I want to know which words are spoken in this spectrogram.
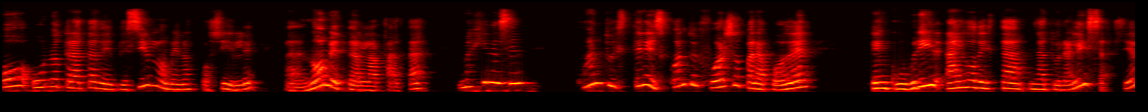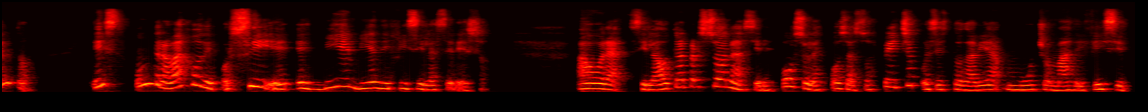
o uno trata de decir lo menos posible para no meter la pata. Imagínense cuánto estrés, cuánto esfuerzo para poder encubrir algo de esta naturaleza, ¿cierto? Es un trabajo de por sí, ¿eh? es bien, bien difícil hacer eso. Ahora, si la otra persona, si el esposo o la esposa sospecha, pues es todavía mucho más difícil,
